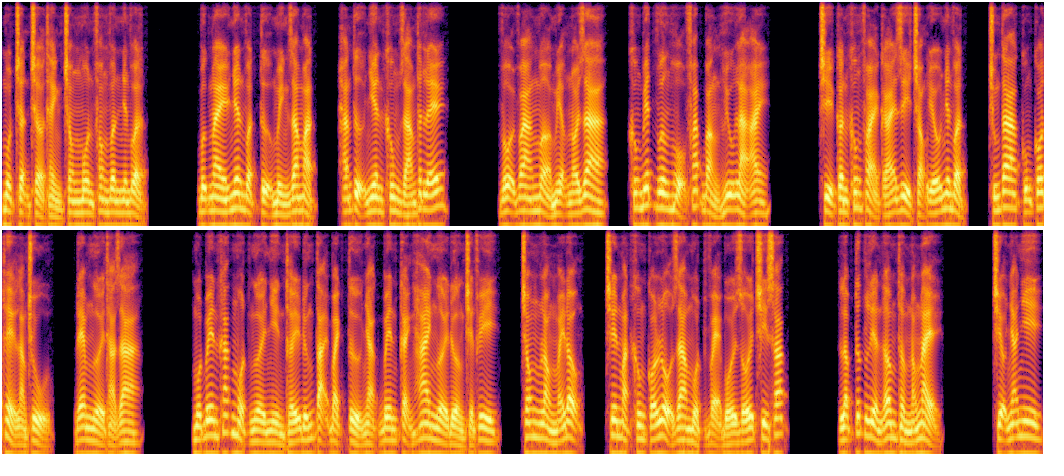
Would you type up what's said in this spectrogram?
một trận trở thành trong môn phong vân nhân vật. Bực này nhân vật tự mình ra mặt, hắn tự nhiên không dám thất lễ. Vội vàng mở miệng nói ra, không biết vương hộ pháp bằng hữu là ai. Chỉ cần không phải cái gì trọng yếu nhân vật, chúng ta cũng có thể làm chủ, đem người thả ra. Một bên khác một người nhìn thấy đứng tại bạch tử nhạc bên cạnh hai người đường triển phi, trong lòng máy động, trên mặt không có lộ ra một vẻ bối rối chi sắc. Lập tức liền âm thầm nóng nảy. Triệu Nhã Nhi,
